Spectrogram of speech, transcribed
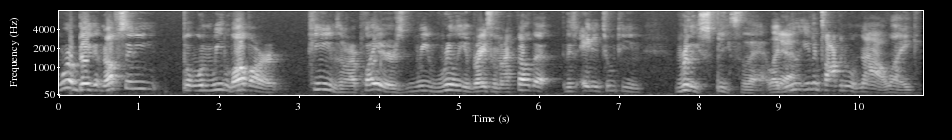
we're a big enough city. But when we love our teams and our players, we really embrace them. And I felt that this 82 team really speaks to that. Like Yeah. even talking to them now, like.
